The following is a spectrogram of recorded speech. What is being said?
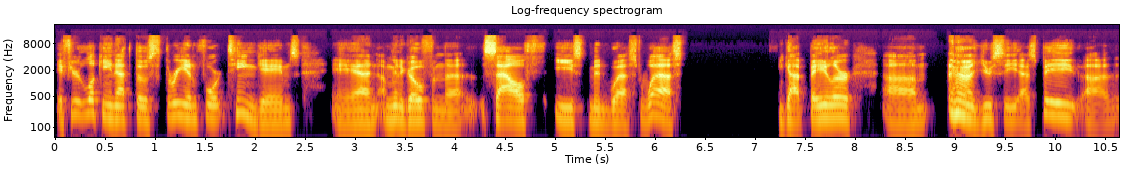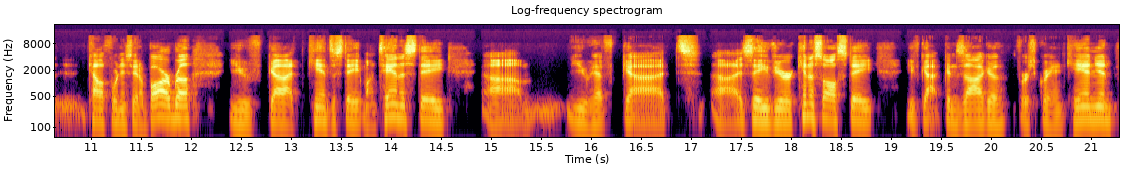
if you're looking at those three and 14 games, and I'm going to go from the South, East, Midwest, West, you got Baylor, um, UCSB, uh, California, Santa Barbara. You've got Kansas State, Montana State. Um, you have got uh, Xavier, Kennesaw State. You've got Gonzaga, First Grand Canyon.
